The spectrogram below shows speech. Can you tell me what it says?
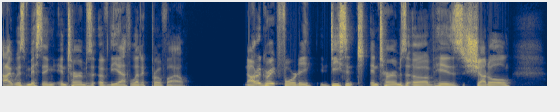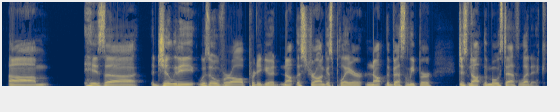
I was missing in terms of the athletic profile? not a great 40, decent in terms of his shuttle. Um, his uh, agility was overall pretty good. Not the strongest player, not the best leaper, just not the most athletic.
